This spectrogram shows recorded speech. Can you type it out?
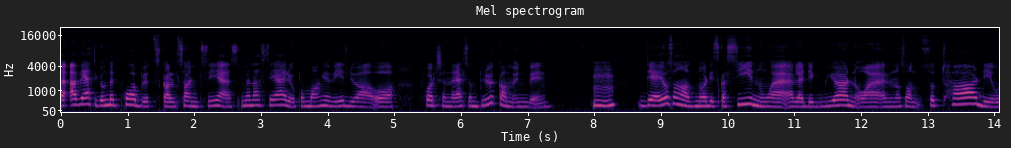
Det, jeg vet ikke om det er påbudt, skal sant sies, men jeg ser jo på mange videoer og folk generelt som bruker munnbind. Mm. Det er jo sånn at når de skal si noe, eller de gjør noe, eller noe sånt, så tar de jo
